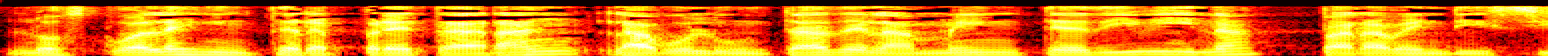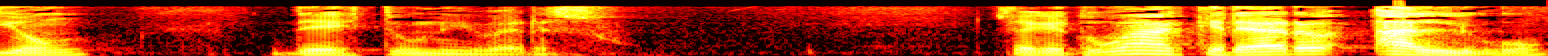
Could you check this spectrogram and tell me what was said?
los cuales interpretarán la voluntad de la mente divina para bendición de este universo. O sea que tú vas a crear algo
